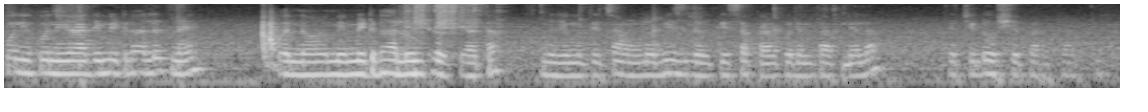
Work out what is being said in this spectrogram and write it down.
कोणी कोणी आधी मीठ घालत नाही पण मी मीठ घालून ठेवते आता. म्हणजे मग ते चांगलं भिजलं की सकाळपर्यंत आपल्याला त्याचे डोसे करता येतील.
